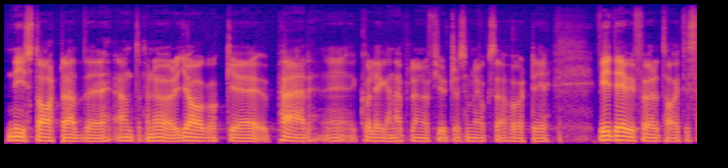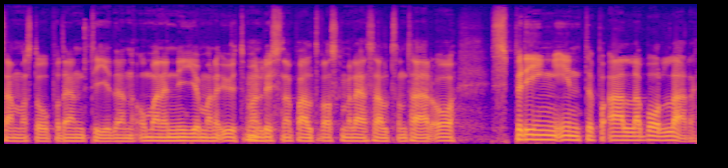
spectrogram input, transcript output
nystartad eh, entreprenör. Jag och eh, Per, eh, kollegan här på Learn Future som ni också har hört, i, vi drev ju företag tillsammans då på den tiden. Och man är ny och man är ute, man mm. lyssnar på allt, vad ska man läsa, allt sånt här. Och spring inte på alla bollar.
